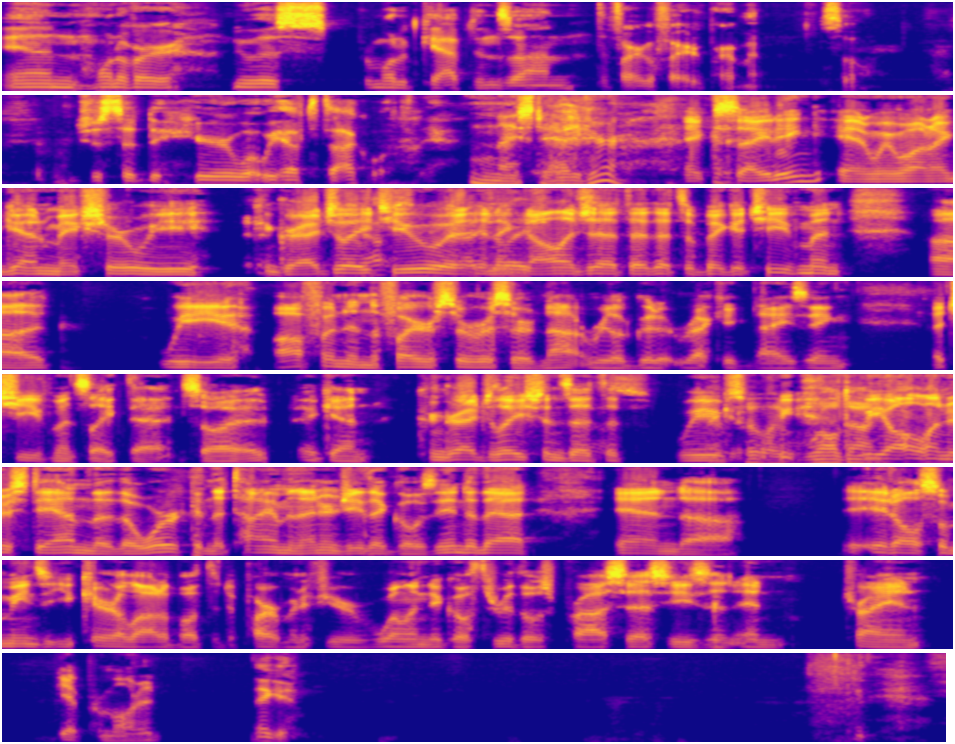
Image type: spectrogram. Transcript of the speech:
and one of our newest promoted captains on the Fargo Fire Department. So, interested to hear what we have to talk about today. Nice to have you here. Exciting, and we want to again make sure we congratulate Yes, you and acknowledge that, that that's a big achievement. Uh, we often in the fire service are not real good at recognizing achievements like that. So, uh, again, congratulations that that we Absolutely. we- Well done. we all understand the, the work and the time and the energy that goes into that. And uh, it also means that you care a lot about the department if you're willing to go through those processes and, and try and get promoted. Thank you.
